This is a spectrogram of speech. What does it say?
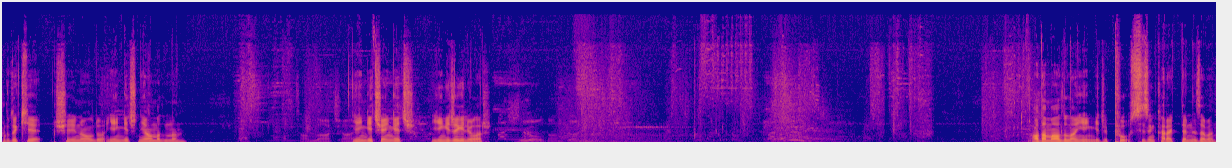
Buradaki şey ne oldu? Yengeç niye almadın lan? Yengeç yengeç. Yengece geliyorlar. Adam aldı lan yengeci. Puh sizin karakterinize ben.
